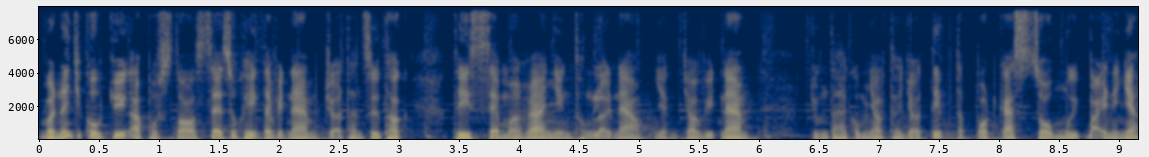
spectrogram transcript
Và nếu như câu chuyện Apple Store sẽ xuất hiện tại Việt Nam trở thành sự thật, thì sẽ mở ra những thuận lợi nào dành cho Việt Nam? Chúng ta cùng nhau theo dõi tiếp tập podcast số 17 này nhé.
